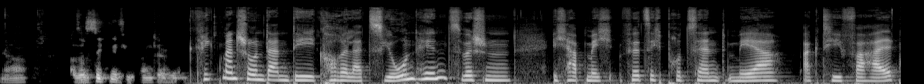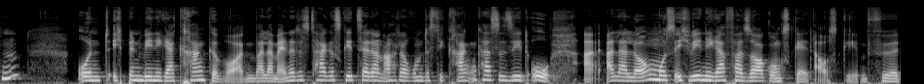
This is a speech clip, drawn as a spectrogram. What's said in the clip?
Ja. Also signifikant erhöhen. Kriegt man schon dann die Korrelation hin zwischen, ich habe mich 40 Prozent mehr aktiv verhalten und ich bin weniger krank geworden, weil am Ende des Tages geht es ja dann auch darum, dass die Krankenkasse sieht, oh, allalong muss ich weniger Versorgungsgeld ausgeben für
